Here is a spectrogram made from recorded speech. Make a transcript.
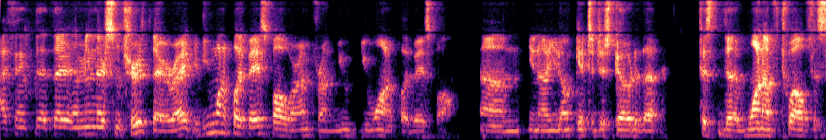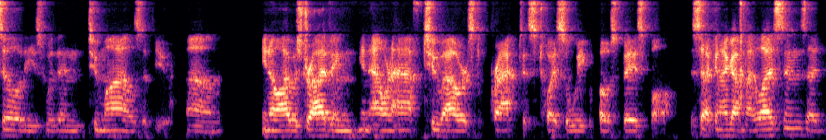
I think that there, I mean, there's some truth there, right? If you want to play baseball where I'm from, you you want to play baseball. Um, you know, you don't get to just go to the the one of 12 facilities within two miles of you. Um, you know, I was driving an hour and a half, two hours to practice twice a week post baseball. The second I got my license, I'd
